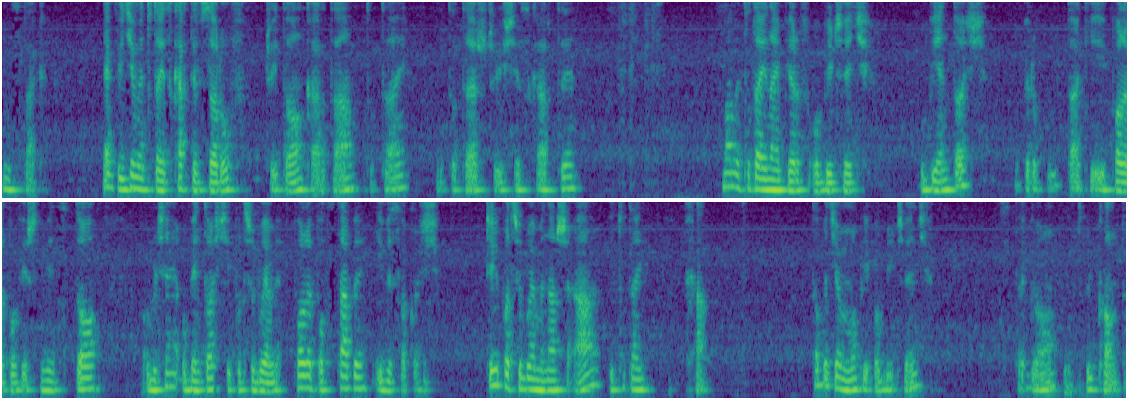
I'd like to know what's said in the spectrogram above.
Więc tak, jak widzimy tutaj z karty wzorów, czyli to karta tutaj i to też oczywiście z karty. Mamy tutaj najpierw obliczyć objętość, dopiero tak i pole powierzchni, więc do obliczenia objętości potrzebujemy pole podstawy i wysokość. Czyli potrzebujemy nasze A i tutaj H. To będziemy mogli obliczyć z tego trójkąta.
